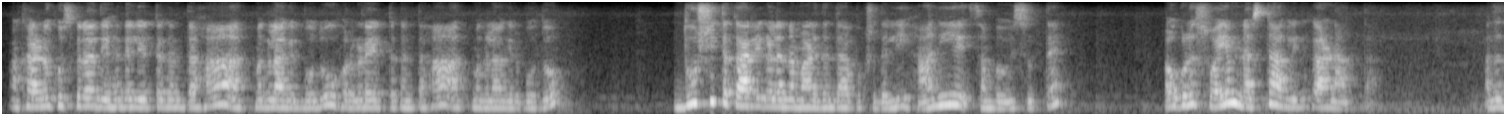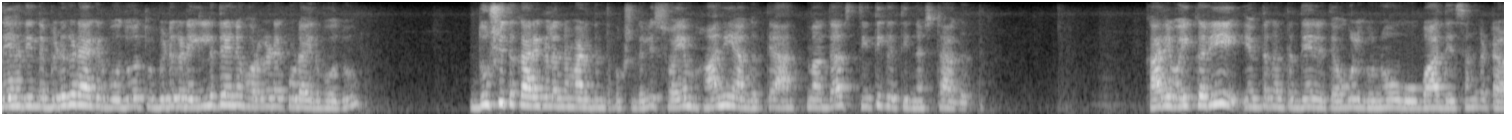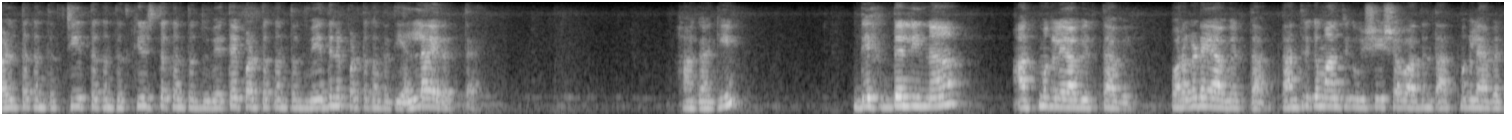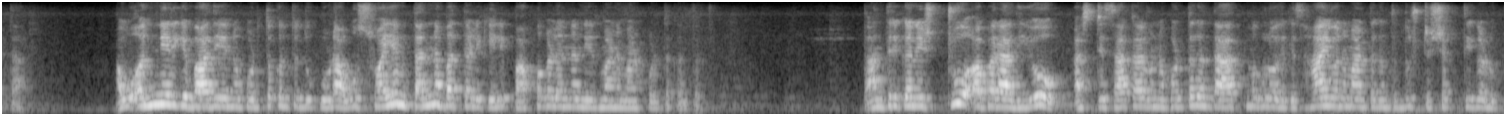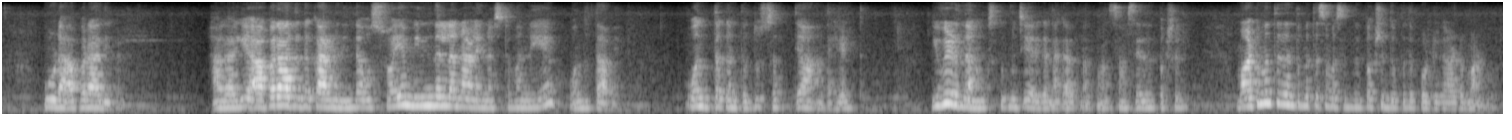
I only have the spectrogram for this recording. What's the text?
ಆ ಕಾರಣಕ್ಕೋಸ್ಕರ ದೇಹದಲ್ಲಿ ಇರ್ತಕ್ಕಂತಹ ಆತ್ಮಗಳಾಗಿರ್ಬೋದು, ಹೊರಗಡೆ ಇರ್ತಕ್ಕಂತಹ ಆತ್ಮಗಳಾಗಿರ್ಬೋದು, ದೂಷಿತ ಕಾರ್ಯಗಳನ್ನು ಮಾಡಿದಂತಹ ಪಕ್ಷದಲ್ಲಿ ಹಾನಿಯೇ ಸಂಭವಿಸುತ್ತೆ. ಅವುಗಳು ಸ್ವಯಂ ನಷ್ಟ ಆಗ್ಲಿಕ್ಕೆ ಕಾರಣ ಆಗ್ತಾ. ಅದು ದೇಹದಿಂದ ಬಿಡುಗಡೆ ಆಗಿರ್ಬೋದು ಅಥವಾ ಬಿಡುಗಡೆ ಇಲ್ಲದೇನೆ ಹೊರಗಡೆ ಕೂಡ ಇರ್ಬೋದು. ದೂಷಿತ ಕಾರ್ಯಗಳನ್ನು ಮಾಡಿದಂಥ ಪಕ್ಷದಲ್ಲಿ ಸ್ವಯಂ ಹಾನಿ ಆಗುತ್ತೆ ಆತ್ಮದ ಸ್ಥಿತಿಗತಿ ನಷ್ಟ ಆಗುತ್ತೆ. ಕಾರ್ಯವೈಖರಿ ಎಂತಕ್ಕಂಥದ್ದು ಏನಿರುತ್ತೆ? ಅವುಗಳಿಗೂ ನೋವು, ಬಾಧೆ, ಸಂಕಟ, ಅಳ್ತಕ್ಕಂಥದ್ದು, ಚೀರ್ತಕ್ಕಂಥದ್ದು, ಕಿರ್ಚ್ತಕ್ಕಂಥದ್ದು, ವ್ಯಥೆ ಪಡ್ತಕ್ಕಂಥದ್ದು, ವೇದನೆ ಪಡ್ತಕ್ಕಂಥದ್ದು ಎಲ್ಲ ಇರುತ್ತೆ. ಹಾಗಾಗಿ ದೇಹದಲ್ಲಿನ ಆತ್ಮಗಳು ಯಾವಿರ್ತಾವೆ? ಹೊರಗಡೆ ಯಾವಿರ್ತಾವೆ? ತಾಂತ್ರಿಕ, ಮಾಂತ್ರಿಕ ವಿಶೇಷವಾದಂಥ ಆತ್ಮಗಳು ಯಾವಿರ್ತಾವೆ? ಅವು ಅನ್ಯರಿಗೆ ಬಾಧೆಯನ್ನು ಕೊಡ್ತಕ್ಕಂಥದ್ದು ಕೂಡ ಅವು ಸ್ವಯಂ ತನ್ನ ಬತ್ತಳಿಕೆಯಲ್ಲಿ ಪಾಪಗಳನ್ನ ನಿರ್ಮಾಣ ಮಾಡ್ಕೊಳ್ತಕ್ಕಂಥದ್ದು. ತಾಂತ್ರಿಕನೆಷ್ಟು ಅಪರಾಧಿಯೋ, ಅಷ್ಟೇ ಸಾಕಾರವನ್ನು ಕೊಡ್ತಕ್ಕಂಥ ಆತ್ಮಗಳು, ಅದಕ್ಕೆ ಸಹಾಯವನ್ನು ಮಾಡ್ತಕ್ಕಂಥ ದುಷ್ಟ ಶಕ್ತಿಗಳು ಕೂಡ ಅಪರಾಧಿಗಳು. ಹಾಗಾಗಿ ಅಪರಾಧದ ಕಾರಣದಿಂದ ಅವು ಸ್ವಯಂ ಇಂದಲ್ಲ ನಾಳೆ ನಷ್ಟವನ್ನೇ ಹೊಂದುತ್ತಾವೆ. ಹೊಂದತಕ್ಕಂಥದ್ದು ಸತ್ಯ ಅಂತ ಹೇಳ್ತಾರೆ. ಇವಿಡ್ ನಾನು ಮುಗಿಸ್ತು ಮುಂಚೆ ಯಾರಿಗೆ ನಕಾರಾತ್ಮಕ ಸಮಸ್ಯೆ ಪಕ್ಷದಲ್ಲಿ ಮಾಟಮಂತದಂತ ಮತ್ತು ಸಮಸ್ಯೆ ಪಕ್ಷ ದುಪ್ಪದ ಪೋಟಿಗೆ ಆರ್ಡರ್ ಮಾಡ್ಬೋದು.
